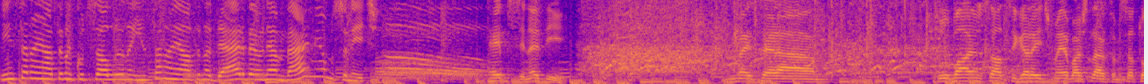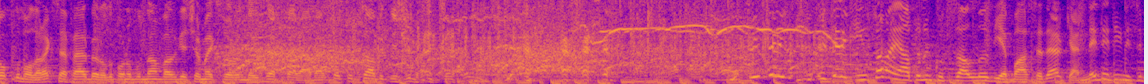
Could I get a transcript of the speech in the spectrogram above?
İnsan hayatının kutsallığına, insan hayatına değer ve önem vermiyor musun hiç? Hepsine değil. Mesela Tuğba Ünsal sigara içmeye başlarsa mesela toplum olarak seferber olup onu bundan vazgeçirmek zorundayız hep beraber. Çok kutsal bir kişi bence. üstelik, üstelik insan hayatının kutsallığı diye bahsederken ne dediğinizi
